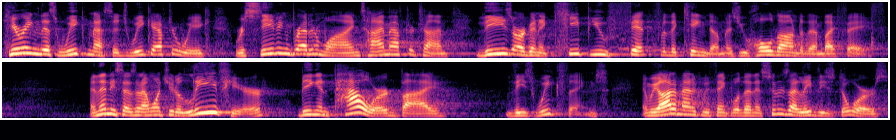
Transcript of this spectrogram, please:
Hearing this weak message week after week receiving bread and wine time after time these are going to keep you fit for the kingdom as you hold on to them by faith. And then he says and i want you to leave here being empowered by these weak things and we automatically think, well, then as soon as I leave these doors,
